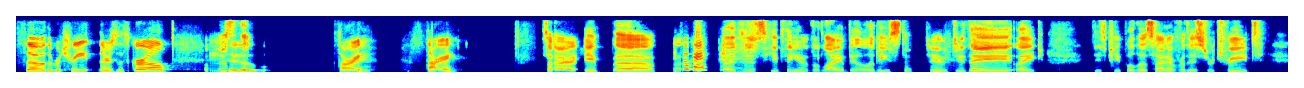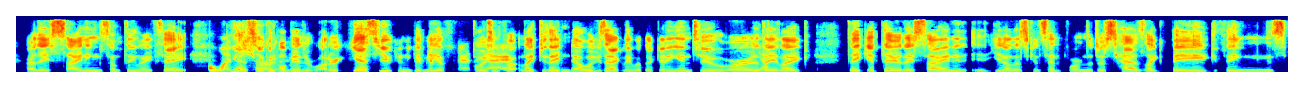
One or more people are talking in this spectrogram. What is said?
So the retreat. There's this girl What is the, who. Sorry. Sorry. Sorry, I keep. Uh, It's okay. I just keep thinking of the liability stuff too. Do they like these people that sign up for this retreat? Are they signing something like, say, Oh, I'm yes, sure. you can hold me underwater. Yes, you can give me I'm a sure poison frog. Like, do they know exactly what they're getting into, or are Yeah. they like they get there, they sign, you know, this consent form that just has like vague things,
